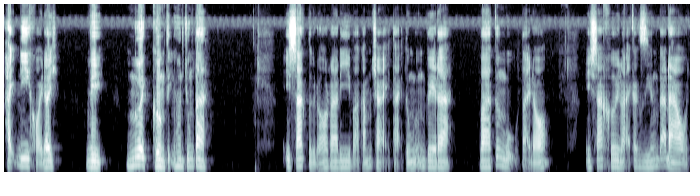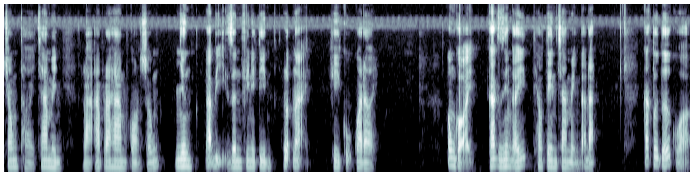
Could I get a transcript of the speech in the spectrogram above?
hãy đi khỏi đây, vì ngươi cường thịnh hơn chúng ta. Isaac từ đó ra đi và cắm trại tại thung lũng Gera và cư ngụ tại đó. Isaac khơi lại các giếng đã đào trong thời cha mình là Abraham còn sống nhưng đã bị dân Philippines lấp lại khi cụ qua đời. Ông gọi các giếng ấy theo tên cha mình đã đặt. Các tôi tớ của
